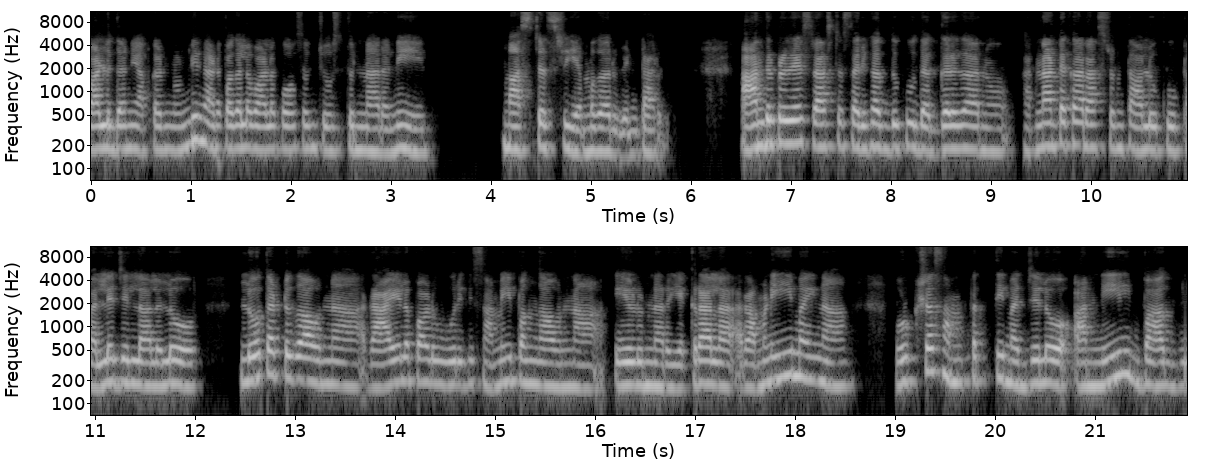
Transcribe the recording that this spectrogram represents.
వాళ్ళు దాన్ని అక్కడి నుండి నడపగల వాళ్ళ కోసం చూస్తున్నారని మాస్టర్ శ్రీ అమ్మగారు వింటారు. ఆంధ్రప్రదేశ్ రాష్ట్ర సరిహద్దుకు దగ్గరగాను కర్ణాటక రాష్ట్రం తాలూకు పల్లె జిల్లాలలో లోతట్టుగా ఉన్న రాయలపాడు ఊరికి సమీపంగా ఉన్న ఏడున్నర ఎకరాల రమణీయమైన వృక్ష సంపత్తి మధ్యలో ఆ నీల్ బాగ్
